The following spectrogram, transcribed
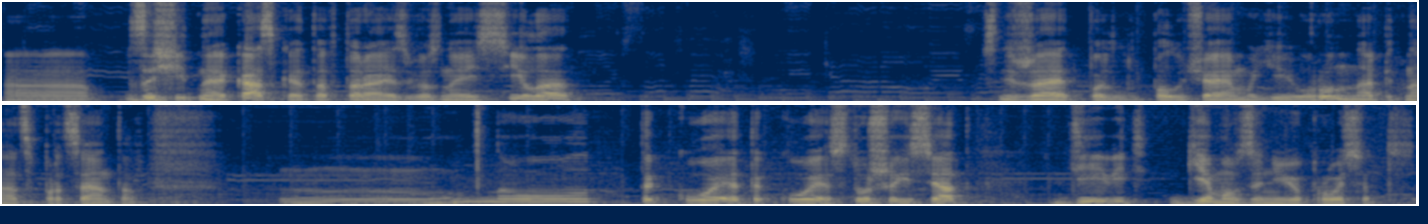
Э, Защитная каска, это вторая звездная сила. Снижает пол- получаемый ей урон на 15%. М, Ну, такое, такое. 160 9 гемов за нее просят.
